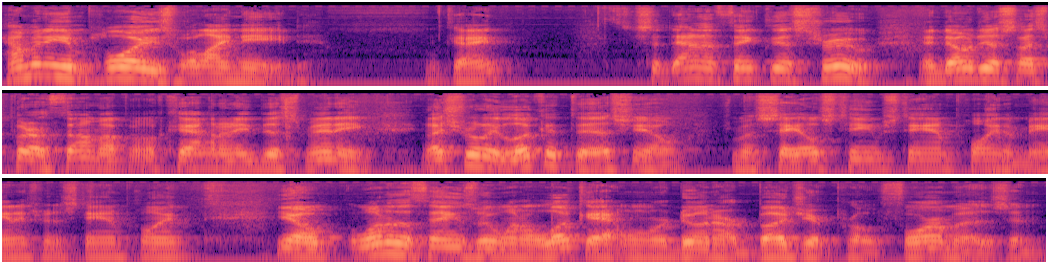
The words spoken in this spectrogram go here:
how many employees will I need? Okay, sit down and think this through. And don't just let's put our thumb up okay i don't need this many. Let's really look at this you know from a sales team standpoint a management standpoint. You know one of the things we want to look at when we're doing our budget pro formas and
